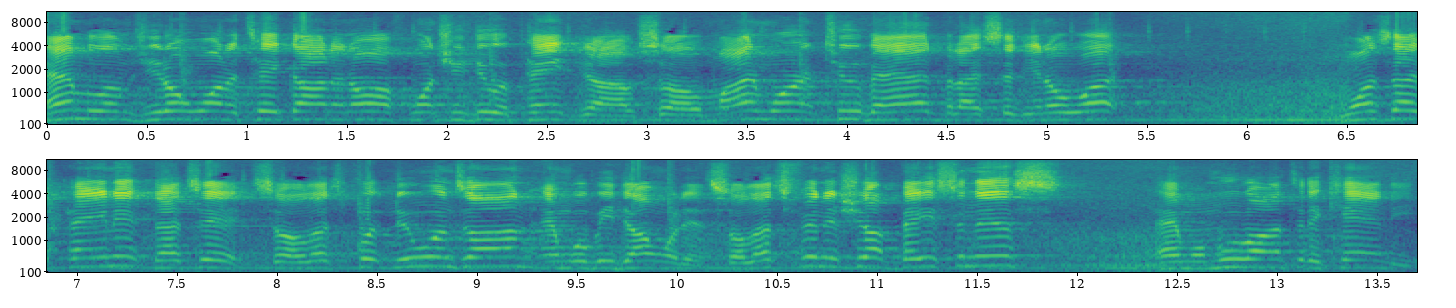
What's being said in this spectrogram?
emblems you don't want to take on and off once you do a paint job. So mine weren't too bad but I said you know what once I paint it, that's it. So let's put new ones on and we'll be done with it. So let's finish up basing this and we'll move on to the candy.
